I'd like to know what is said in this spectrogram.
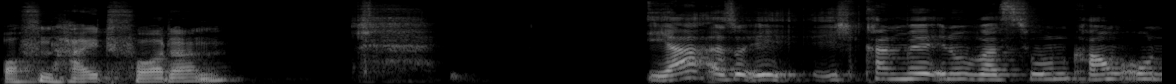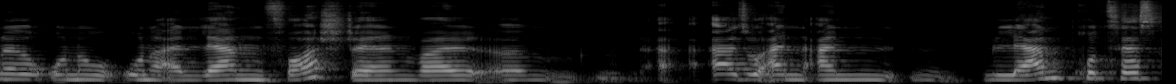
Offenheit fordern? Ja, also ich, ich kann mir Innovation kaum ohne, ohne, ohne ein Lernen vorstellen, weil ähm, also ein, ein Lernprozess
